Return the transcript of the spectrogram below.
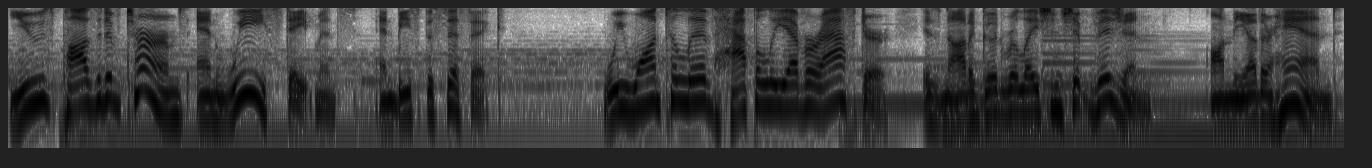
Use positive terms and we statements and be specific. We want to live happily ever after is not a good relationship vision. On the other hand,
